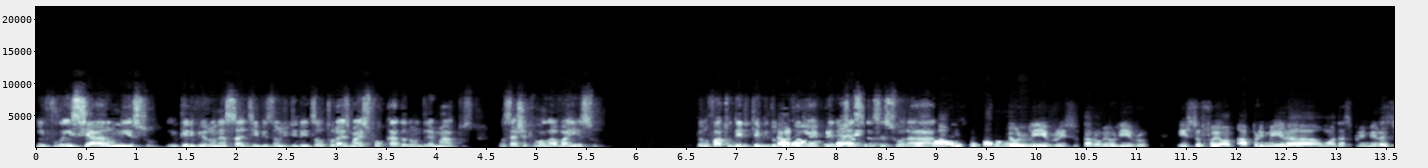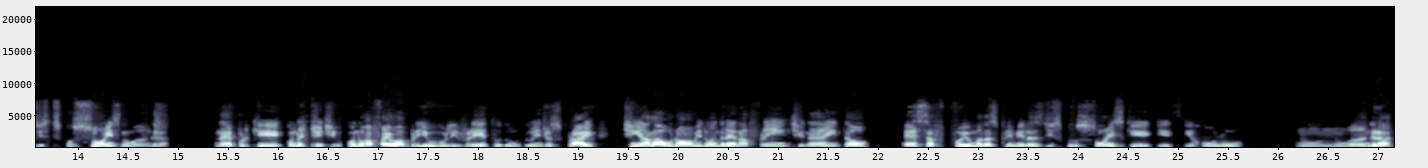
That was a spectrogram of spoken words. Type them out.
influenciaram nisso, interviram nessa divisão de direitos autorais mais focada no André Matos? Você acha que rolava isso? Pelo fato dele ter vindo Cara, do Viper, ele já ser assessorado? Não, isso está no meu livro, isso está no meu livro. Isso foi uma, a primeira, uma das primeiras discussões no Angra, né? Porque quando a gente, quando o Rafael abriu o livreto do, do Angels Cry, tinha lá o nome do André na frente, né? Então essa foi uma das primeiras discussões que, que, que rolou no, no, Angra.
